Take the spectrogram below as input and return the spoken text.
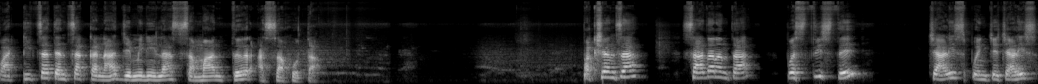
पाठीचा त्यांचा कणा जमिनीला समांतर असा होता. पक्ष्यांचा साधारणतः पस्तीस ते चाळीस पंचेचाळीस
